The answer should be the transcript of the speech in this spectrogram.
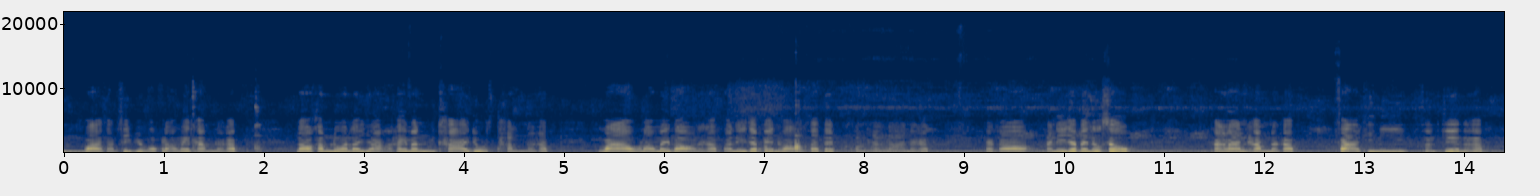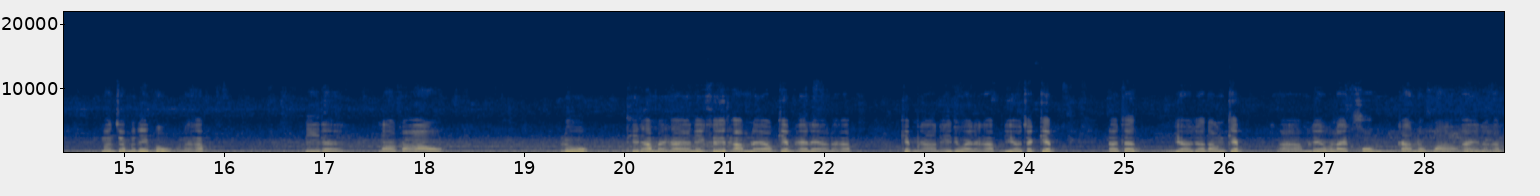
ำวา30ยู6เราไม่ทำนะครับ เราคำนวณระยะให้มันคายดูดทันนะครับวาล์วเราไม่บอกนะครับ อันนี้จะเป็นวาล์วสเต็ปของทางร้านนะครับ แล้วก็อันนี้จะเป็นลูกสูบทางร้านทำนะครับ ฝาที่นี่สังเกตนะครับ มันจะไม่ได้โบ่งนะครับ นี่เลย เราก็เอาลูกที่ทำไปให้ อันนี้คือทำแล้วเก็บให้แล้วนะครับ เก็บงานให้ด้วยนะครับ เดี๋ยวจะเก็บน่าจะเดี๋ยวจะต้องเก็บอ่าเรียกว่าอะไรคมการหลบวาล์วให้นะครับ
